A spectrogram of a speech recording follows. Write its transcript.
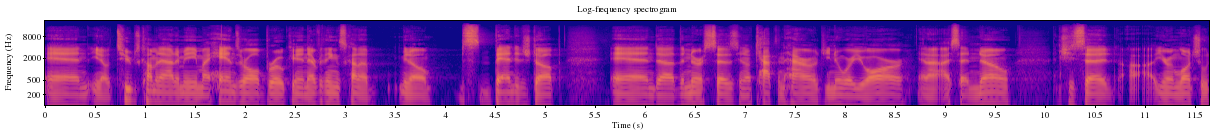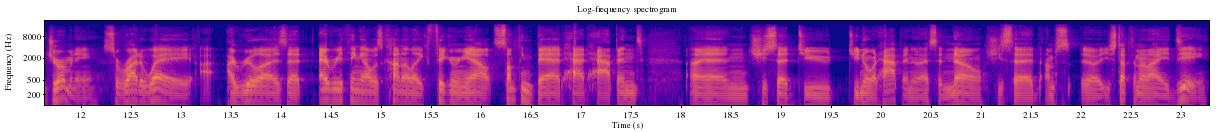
and you know tubes coming out of me. My hands are all broken. Everything's kind of you know bandaged up, and uh, the nurse says, you know, Captain Harrow, do you know where you are? And I, I said no. And she said, uh, "You're in Landstuhl, Germany." So right away, I, I realized that everything I was kind of like figuring out, something bad had happened. And she said, "Do you do you know what happened?" And I said, "No." She said, "I'm uh, you stepped in an IED."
